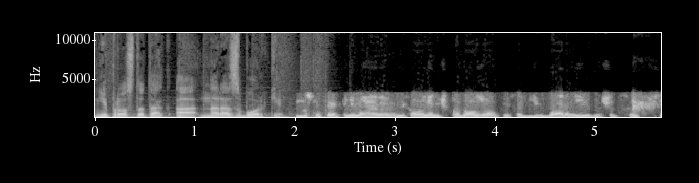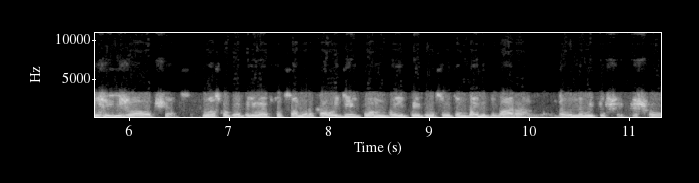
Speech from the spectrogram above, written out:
не просто так, а на разборке. Насколько я понимаю, Михаил Олегович продолжал приходить в бар и, значит, и желал общаться. Но, насколько я понимаю, в тот самый роковой день он появился в этом баре два раза. Довольно выпивший пришел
